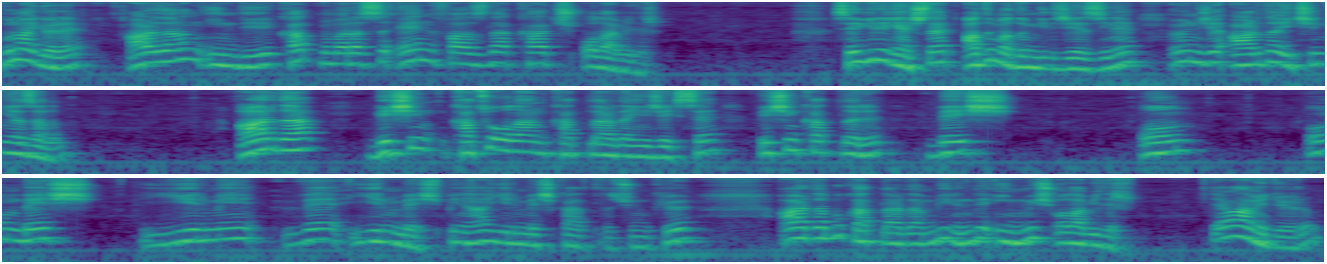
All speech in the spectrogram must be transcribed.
Buna göre Arda'nın indiği kat numarası en fazla kaç olabilir? Sevgili gençler adım adım gideceğiz yine. Önce Arda için yazalım. Arda 5'in katı olan katlarda inecekse 5'in katları 5, 10, 15, 20 ve 25. Bina 25 katlı çünkü. Arda bu katlardan birinde inmiş olabilir. Devam ediyorum.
